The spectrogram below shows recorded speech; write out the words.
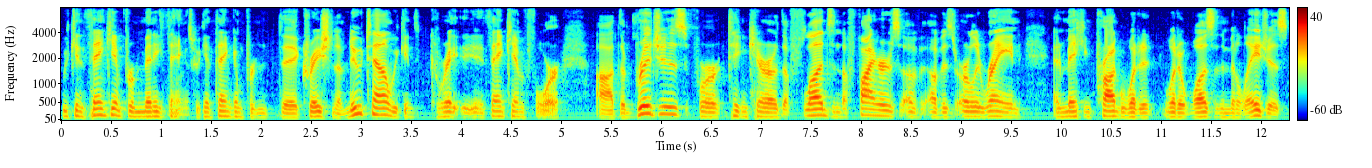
we can thank him for many things. We can thank him for the creation of Newtown. We can crea- thank him for uh, the bridges, for taking care of the floods and the fires of, of his early reign, and making Prague what it what it was in the Middle Ages.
